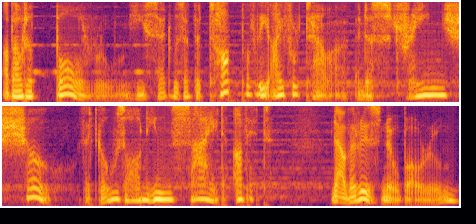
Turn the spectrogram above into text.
about a ballroom he said was at the top of the Eiffel Tower and a strange show that goes on inside of it. Now, there is no ballroom,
